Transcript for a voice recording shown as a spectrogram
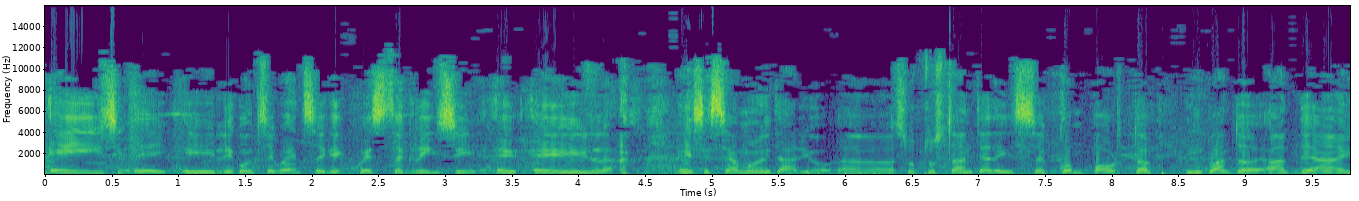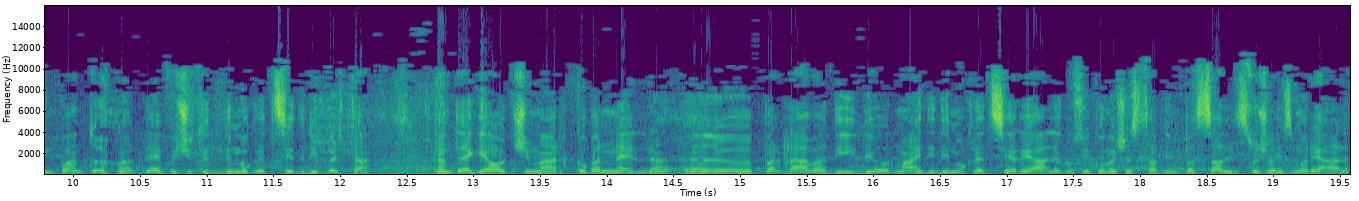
e, le conseguenze che questa crisi e, il, sistema monetario sottostante ad essa comporta in quanto a deficit di democrazia e di libertà. Tant'è che oggi Marco Pannella eh, parlava di, di, ormai di democrazia reale, così come c'è stato in passato il socialismo reale,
